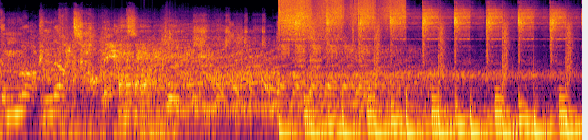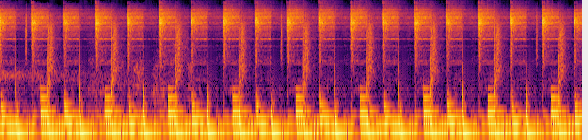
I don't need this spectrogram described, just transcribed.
The Mark Knight Hot Mix. Follow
